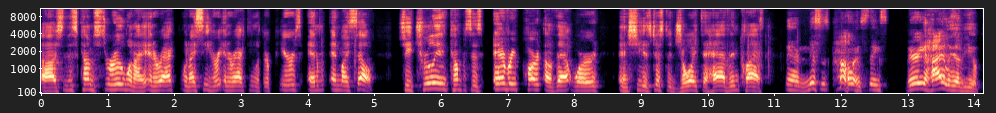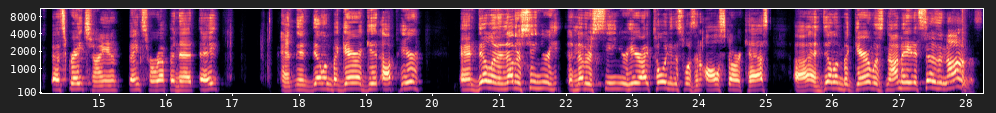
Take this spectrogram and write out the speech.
Uh, so this comes through when I interact, when I see her interacting with her peers and, and myself. She truly encompasses every part of that word, and she is just a joy to have in class. Man, Mrs. Collins thinks very highly of you. That's great, Cheyenne. Thanks for repping that A. And then Dylan Bagara, get up here. And Dylan, another senior, another senior here. I told you this was an all-star cast. Uh, and Dylan Bagara was nominated. It says anonymous.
